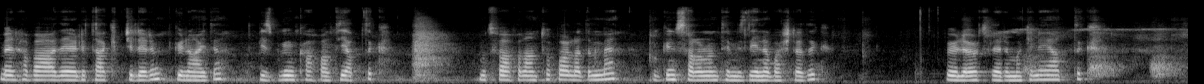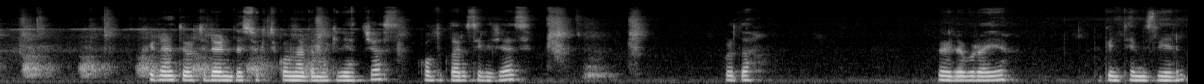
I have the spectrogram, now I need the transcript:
Merhaba değerli takipçilerim. Günaydın. Biz bugün kahvaltı yaptık. Mutfağı falan toparladım ben. Bugün salonun temizliğine başladık. Böyle örtüleri makineye attık. Kırlent örtülerini de söktük. Onları da makineye atacağız. Koltukları sileceğiz. Burada böyle burayı bugün temizleyelim.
